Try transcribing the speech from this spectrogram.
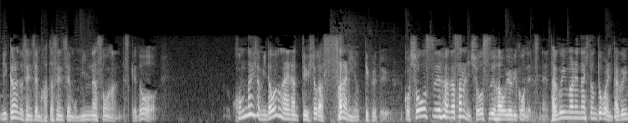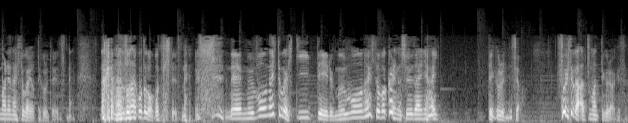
リカルド先生も畑先生もみんなそうなんですけど、こんな人見たことないなっていう人がさらに寄ってくるという、こう少数派がさらに少数派を呼び込んでですね、類稀な人のところに類稀な人が寄ってくるというですね、なんか謎なことが起こってきてですね。で、無謀な人が率いている無謀な人ばかりの集団に入ってくるんですよ。そういう人が集まってくるわけですよ。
